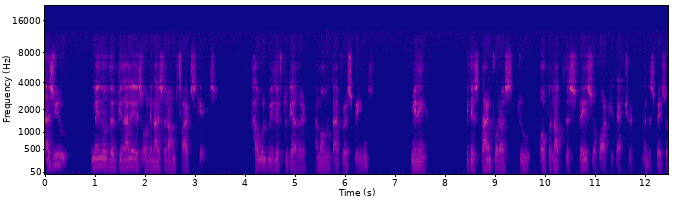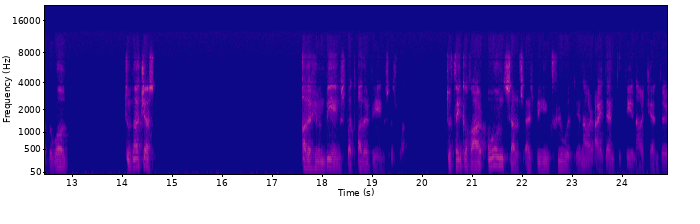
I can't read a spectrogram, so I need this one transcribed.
As you may know, the Biennale is organized around five scales. How will we live together among diverse beings? Meaning, it is time for us to open up the space of architecture and the space of the world to not just other human beings, but other beings as well. To think of our own selves as being fluid in our identity, in our gender,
